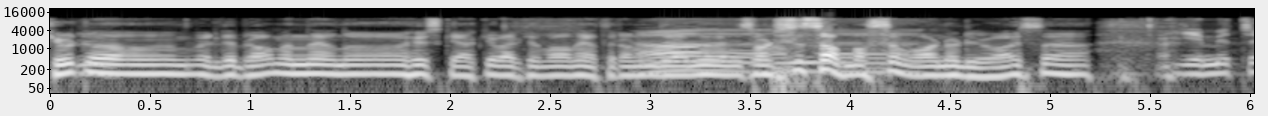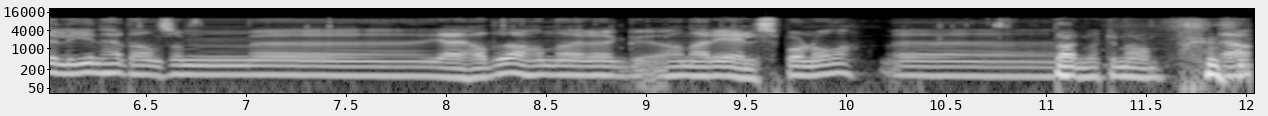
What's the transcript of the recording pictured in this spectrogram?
kult og mm. veldig bra, men uh, nå husker jeg ikke verken hva han heter, eller om ja, det var det samme som var når du var. Så. Jimmy Tellin het han som uh, jeg hadde. da. Han er, han er i Elsborg nå, da. Uh, det er nok en annen. ja,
